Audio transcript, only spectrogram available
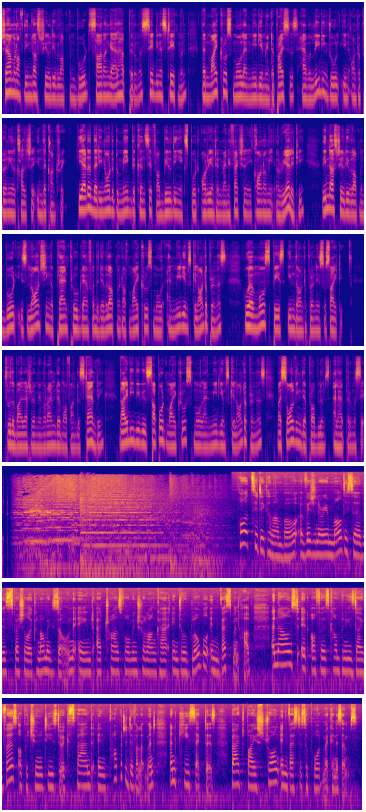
Chairman of the Industrial Development Board, Saranga Alahapperuma, said in a statement that micro, small and medium enterprises have a leading role in entrepreneurial culture in the country. He added that in order to make the concept of building export-oriented manufacturing economy a reality, the Industrial Development Board is launching a planned program for the development of micro, small and medium-scale entrepreneurs who have more space in the entrepreneurial society. Through the bilateral memorandum of understanding, the IDB will support micro, small and medium-scale entrepreneurs by solving their problems, Alahapperuma said. Port City Colombo, a visionary multi-service special economic zone aimed at transforming Sri Lanka into a global investment hub, announced it offers companies diverse opportunities to expand in property development and key sectors, backed by strong investor support mechanisms.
